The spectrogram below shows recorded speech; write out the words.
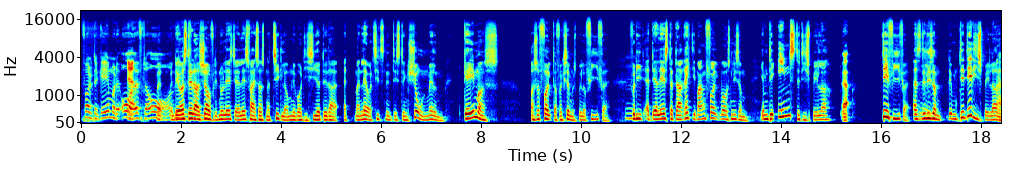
folk, der gamer det år Ja, efter år. Men, og men det er også det, der er sjovt, fordi nu læste jeg, jeg læste faktisk også en artikel om det, hvor de siger det der, at man laver tit sådan en distinktion mellem gamers og så folk, der for eksempel spiller FIFA. Mm. Fordi at jeg læste, at der er rigtig mange folk, hvor sådan ligesom, jamen det eneste, de spiller, Ja. Det er FIFA. Altså, det er ligesom, det, det er det, de spiller. Ja.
